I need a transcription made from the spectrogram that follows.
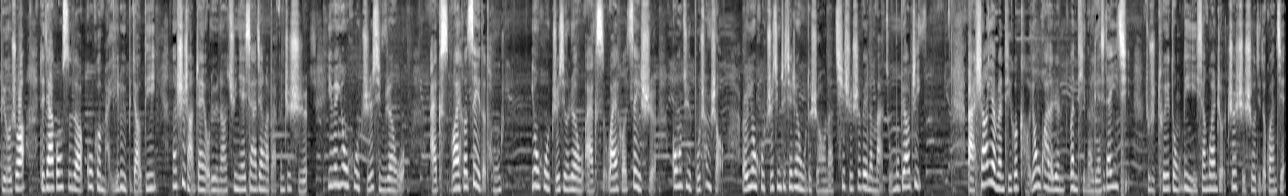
比如说，这家公司的顾客满意率比较低，那市场占有率呢，去年下降了百分之十，因为用户执行任务 X、Y 和 Z 的同。用户执行任务 X、Y 和 Z 时，工具不趁手；而用户执行这些任务的时候呢，其实是为了满足目标 G。把商业问题和可用化的认问题呢联系在一起，就是推动利益相关者支持设计的关键，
